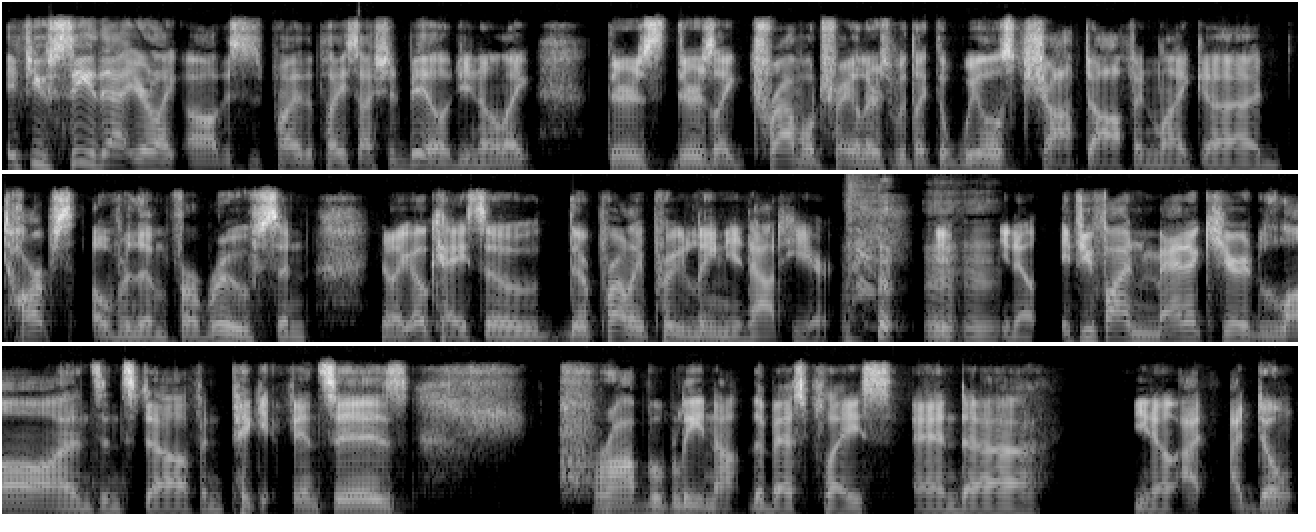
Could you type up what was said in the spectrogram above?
if you see that, you're like, oh, this is probably the place I should build. You know, like there's there's like travel trailers with like the wheels chopped off and like uh, tarps over them for roofs, and you're like, okay, so they're probably pretty lenient out here. mm-hmm. if, you know, if you find manicured lawns and stuff and picket fences, probably not the best place. And uh, you know, I, I don't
